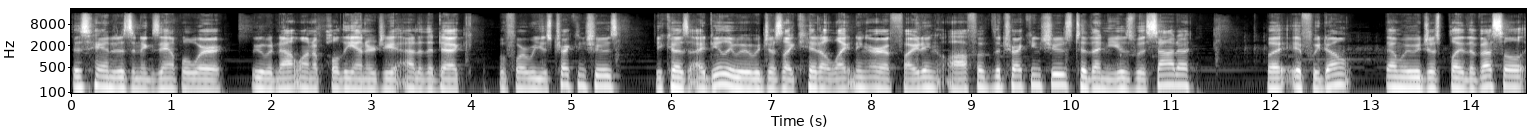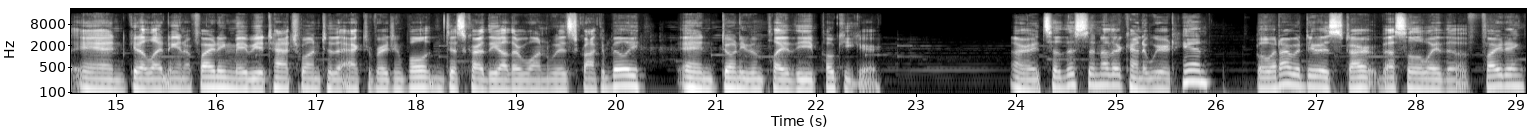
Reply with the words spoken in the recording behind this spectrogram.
this hand is an example where we would not want to pull the energy out of the deck before we use Trekking Shoes because ideally we would just like hit a Lightning or a Fighting off of the Trekking Shoes to then use with Sada. But if we don't, then we would just play the vessel and get a lightning and a fighting, maybe attach one to the active raging bolt and discard the other one with squawkabilly and don't even play the Pokegear. Alright, so this is another kind of weird hand, but what I would do is start vessel away the fighting,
